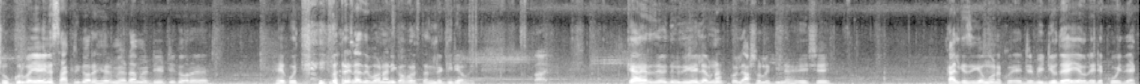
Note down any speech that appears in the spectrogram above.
শুকুর ভাই এনে চাকরি করে হে ম্যাডামে ডিউটি করে হে কইতেই পারে না যে বনানি কবরস্থান রে কিরা ভাই তাই কে যে ওই দিন জিগাইলাম না, কইলে আসলে কি না হে সে কালকে জিগে মনে কই এটা ভিডিও দেয় বলে এটা কই দেখ।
